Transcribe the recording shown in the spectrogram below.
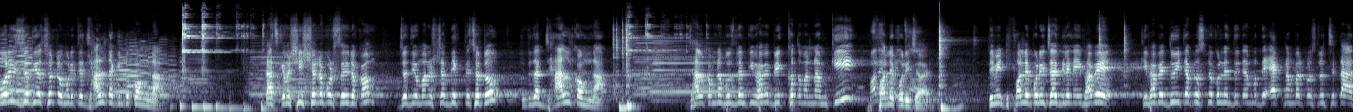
মরিচ যদিও ছোট মরিচের ঝালটা কিন্তু কম না। আজকে আমার শিষ্যটা পড়ছে ওই রকম যদিও মানুষটা দেখতে ছোট কিন্তু তার ঝাল কম না। ঝাল কম না বুঝলাম কীভাবে? বৃক্ষ তোমার নাম কি? ফলে পরিচয়। তুমি ফলে পরিচয় দিলেন এইভাবে? কীভাবে দুইটা প্রশ্ন করলেন? দুইটার মধ্যে এক নাম্বার প্রশ্ন হচ্ছে তার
